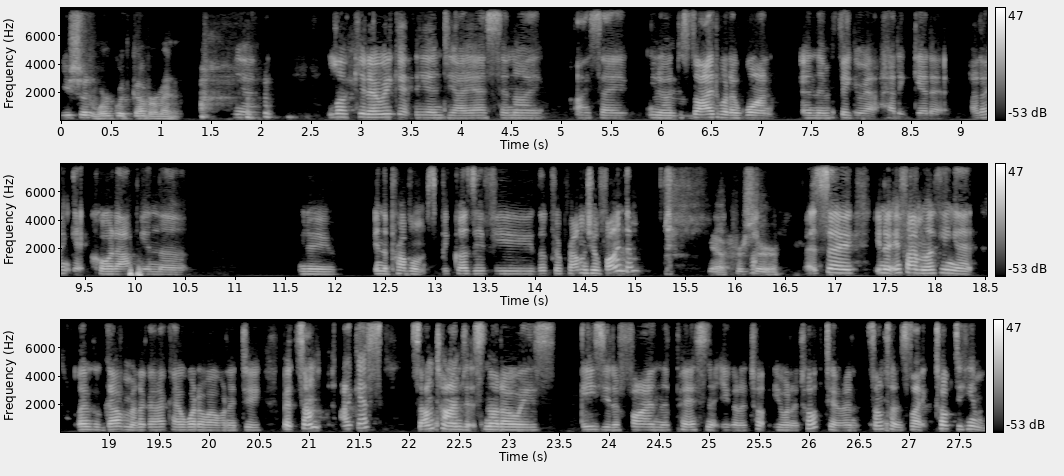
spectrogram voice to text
you shouldn't work with government. yeah. Look, you know, we get the NDIS and I I say, you know, decide what I want and then figure out how to get it. I don't get caught up in the you know, in the problems because if you look for problems, you'll find them. Yeah, for sure. so, you know, if I'm looking at local government, I go, okay, what do I want to do? But some, I guess sometimes it's not always easy to find the person that you're going to talk, you want to talk to, and sometimes like talk to him.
